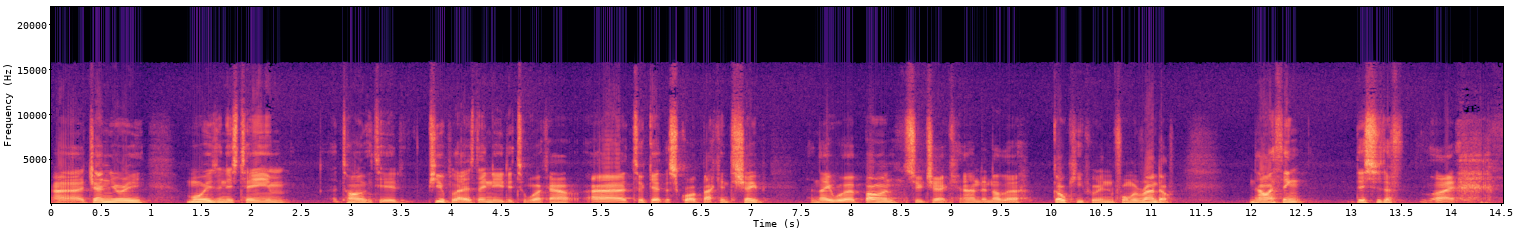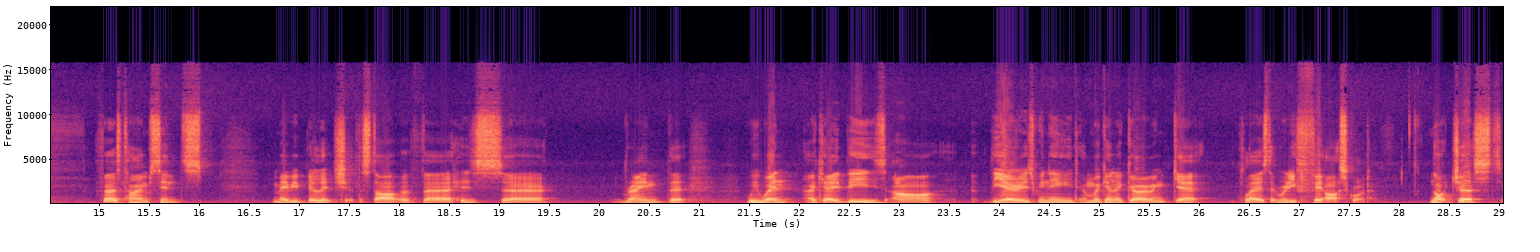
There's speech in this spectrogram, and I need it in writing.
uh, January, Moyes and his team targeted few players they needed to work out uh, to get the squad back into shape, and they were Bowen, Soucek, and another goalkeeper in the form of Randolph. Now, I think this is the like, first time since maybe Bilic at the start of uh, his uh, reign that we went, okay, these are the areas we need, and we're going to go and get players that really fit our squad. Not just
